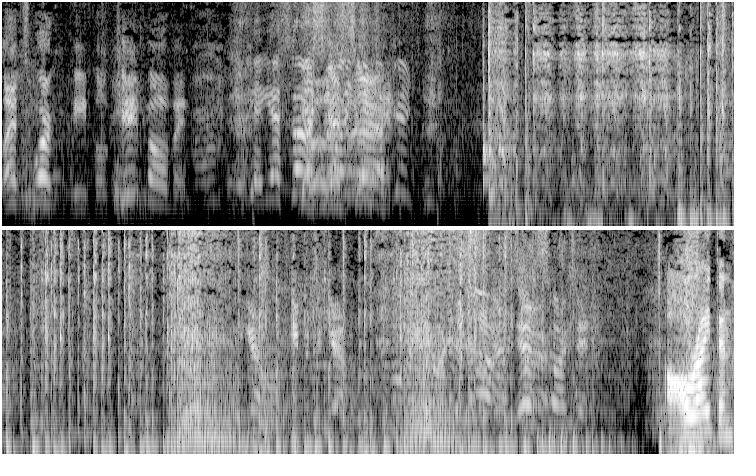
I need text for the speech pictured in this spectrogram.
Let's work, people. Keep moving. yes, sir. Yes, sir. Together. Keep it together. Yes, Sergeant. All right, then.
